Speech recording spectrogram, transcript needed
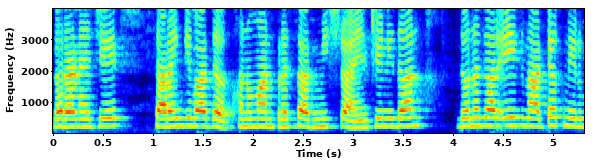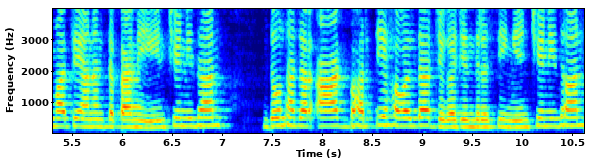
घराण्याचे सारंगी वादक हनुमान प्रसाद मिश्रा यांचे निधन. दोन हजार एक नाटक निर्माते अनंत काने यांचे निधन दोन हजार आठ भारतीय हवालदार जगजेंद्र सिंग यांचे निधन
